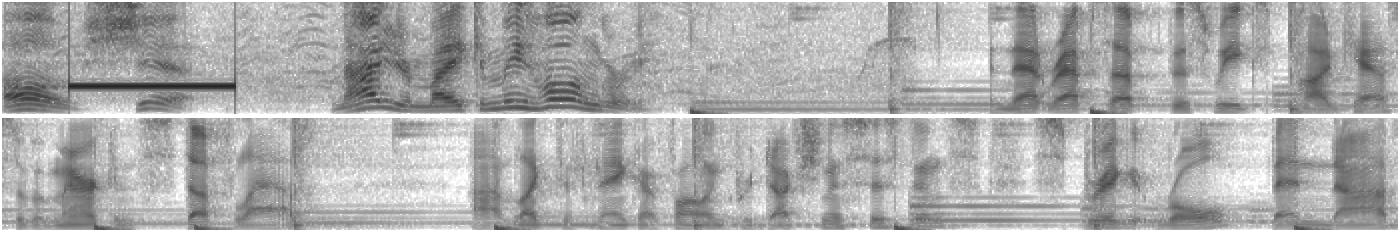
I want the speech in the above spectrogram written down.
Oh shit. Now you're making me hungry. And that wraps up this week's podcast of American Stuff Lab. I'd like to thank our following production assistants Sprig Roll, Ben Knob,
